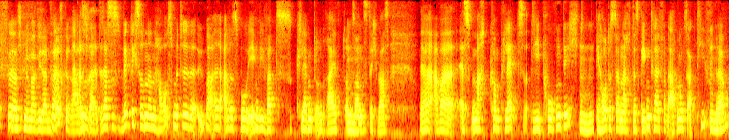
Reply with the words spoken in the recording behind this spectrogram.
Für- Wenn ich mir mal wieder einen Wolf geradelt Also habe. das ist wirklich so ein Hausmittel, überall alles, wo irgendwie was klemmt und reibt Mhm. und sonstig was. Ja, aber es macht komplett die Poren dicht. Mhm. Die Haut ist danach das Gegenteil von atmungsaktiv. Ja.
